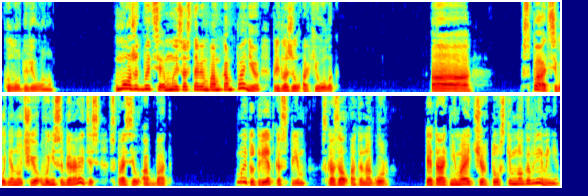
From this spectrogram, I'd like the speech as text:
к Лоду Леону. Может быть, мы составим вам компанию, предложил археолог. А спать сегодня ночью вы не собираетесь? спросил Аббат. «Мы тут редко спим», — сказал Атанагор. «Это отнимает чертовски много времени».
